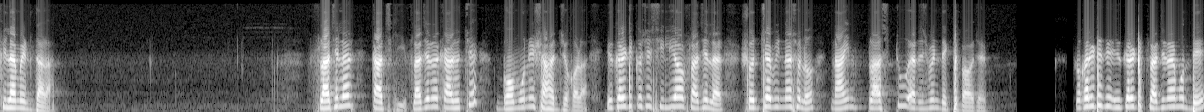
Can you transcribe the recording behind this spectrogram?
ফিলামেন্ট দ্বারা। ফ্লাজেলার কাজ কি? ফ্লাজেলার কাজ হচ্ছে গমনে সাহায্য করা। ইউক্যারিওটিক কোষে সিলিয়া ও ফ্লাজেলার সজ্জা বিন্যাস হলো নাইন প্লাস টু অ্যারেঞ্জমেন্ট দেখতে পাওয়া যায়। প্রোক্যারিওটিক ইউক্যারিওটিক ফ্লাজেলার মধ্যে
